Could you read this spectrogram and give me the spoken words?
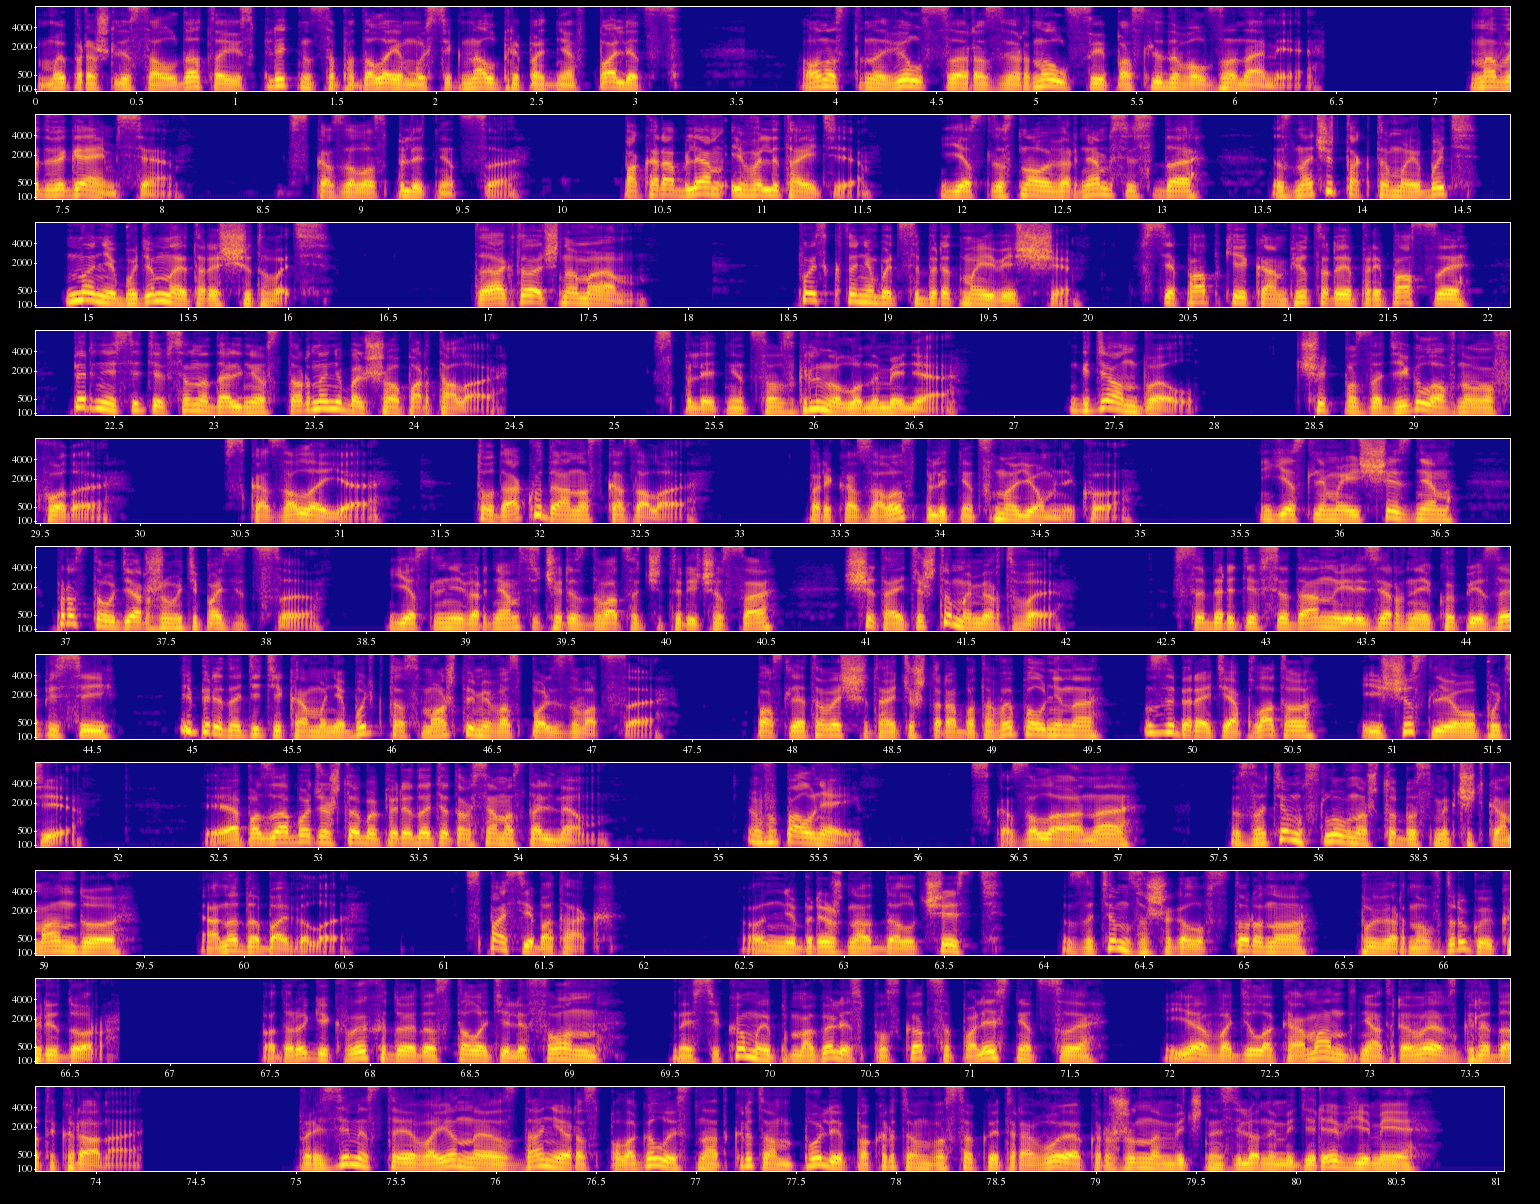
Мы прошли солдата, и сплетница подала ему сигнал, приподняв палец. Он остановился, развернулся и последовал за нами. «Мы выдвигаемся», — сказала сплетница. «По кораблям и вылетайте. Если снова вернемся сюда, значит так тому и быть, но не будем на это рассчитывать. Так точно, мэм. Пусть кто-нибудь соберет мои вещи. Все папки, компьютеры, припасы. Перенесите все на дальнюю сторону небольшого портала. Сплетница взглянула на меня. Где он был? Чуть позади главного входа. Сказала я. Туда, куда она сказала. Приказала сплетница наемнику. Если мы исчезнем, просто удерживайте позицию. Если не вернемся через 24 часа, считайте, что мы мертвы. Соберите все данные и резервные копии записей и передадите кому-нибудь, кто сможет ими воспользоваться. После этого считайте, что работа выполнена, забирайте оплату и счастливого пути. Я позабочусь, чтобы передать это всем остальным. «Выполняй», — сказала она. Затем, словно чтобы смягчить команду, она добавила. «Спасибо так». Он небрежно отдал честь, затем зашагал в сторону, повернув в другой коридор. По дороге к выходу я достала телефон, насекомые помогали спускаться по лестнице, я вводила команду, не отрывая взгляд от экрана. Приземистое военное здание располагалось на открытом поле, покрытом высокой травой, окружённом вечно зелёными деревьями.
